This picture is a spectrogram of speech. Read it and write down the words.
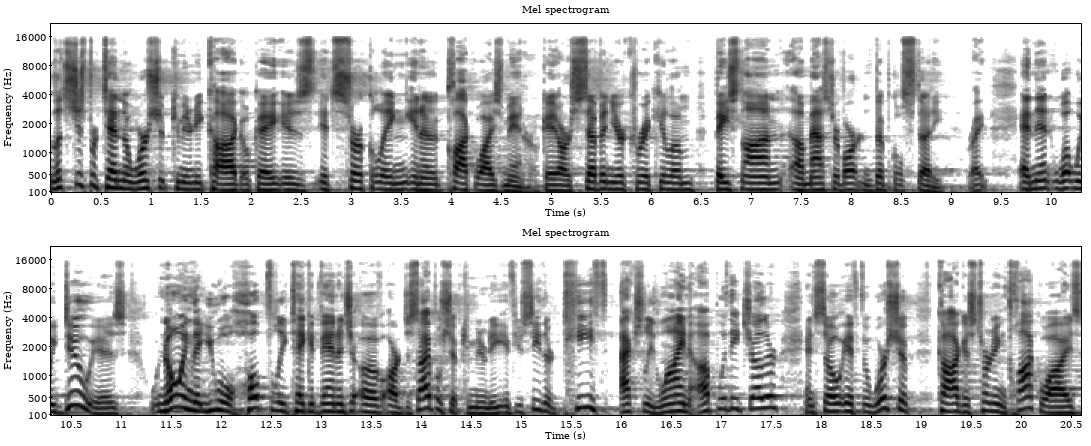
Let's just pretend the worship community cog, okay, is it's circling in a clockwise manner. Okay, our seven-year curriculum based on a Master of Art in Biblical Study right? And then what we do is, knowing that you will hopefully take advantage of our discipleship community, if you see their teeth actually line up with each other, and so if the worship cog is turning clockwise,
